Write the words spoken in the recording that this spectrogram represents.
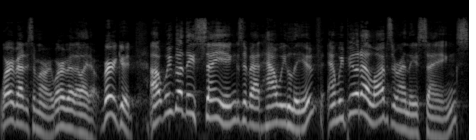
Worry about it tomorrow. Worry about it later. Very good. Uh, we've got these sayings about how we live, and we build our lives around these sayings,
